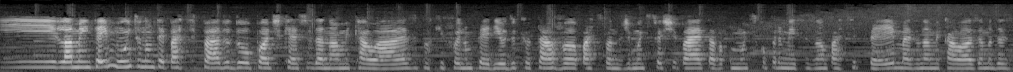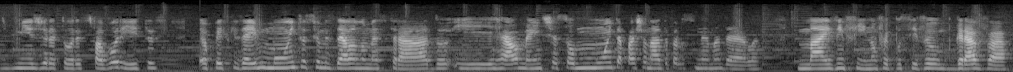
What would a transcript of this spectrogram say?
E lamentei muito não ter participado do podcast da Naomi Kawase, porque foi num período que eu estava participando de muitos festivais, estava com muitos compromissos, não participei, mas a Naomi Kawase é uma das minhas diretoras favoritas. Eu pesquisei muitos filmes dela no mestrado e realmente eu sou muito apaixonada pelo cinema dela. Mas enfim, não foi possível gravar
